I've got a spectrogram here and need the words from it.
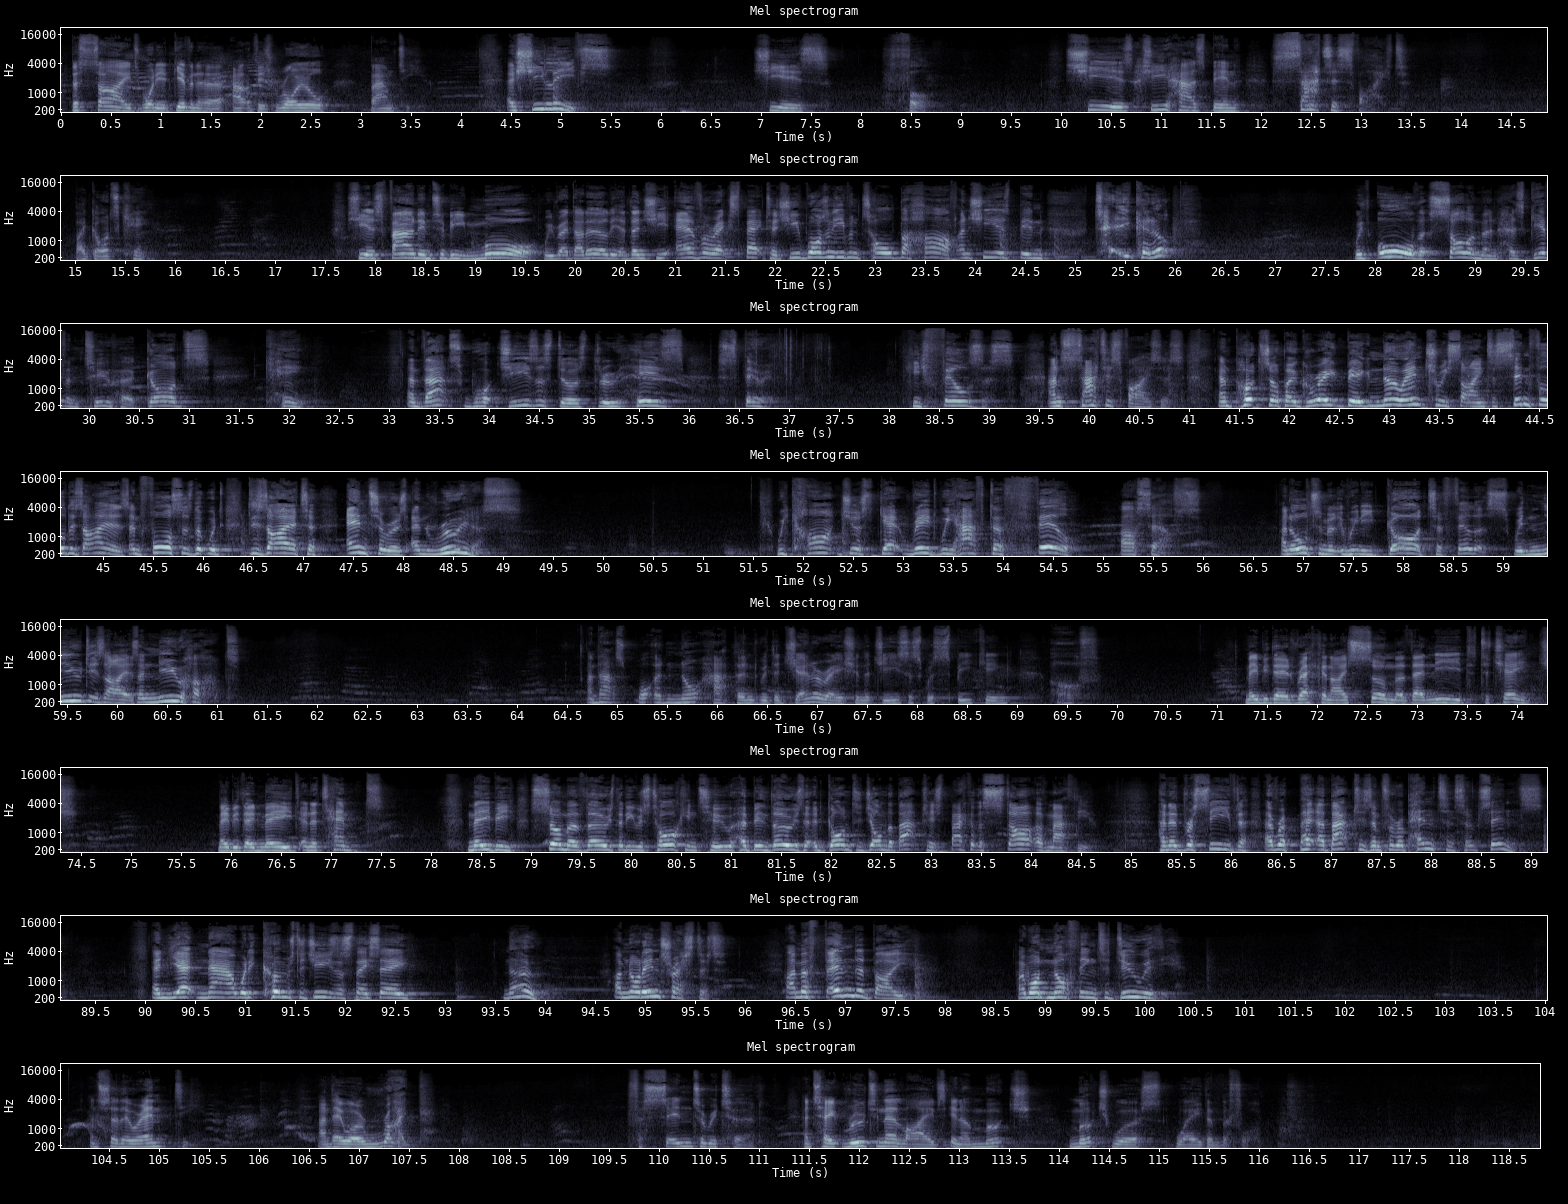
besides what he had given her out of his royal bounty. As she leaves, she is full. She, is, she has been satisfied by God's King. She has found him to be more, we read that earlier, than she ever expected. She wasn't even told the half, and she has been taken up with all that Solomon has given to her, God's King. And that's what Jesus does through his Spirit. He fills us and satisfies us and puts up a great big no entry sign to sinful desires and forces that would desire to enter us and ruin us. We can't just get rid, we have to fill ourselves. And ultimately, we need God to fill us with new desires, a new heart. And that's what had not happened with the generation that Jesus was speaking of. Maybe they had recognized some of their need to change. Maybe they'd made an attempt. Maybe some of those that he was talking to had been those that had gone to John the Baptist back at the start of Matthew and had received a, a, a baptism for repentance of sins. And yet now, when it comes to Jesus, they say, No, I'm not interested. I'm offended by you. I want nothing to do with you. And so they were empty and they were ripe for sin to return and take root in their lives in a much, much worse way than before.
